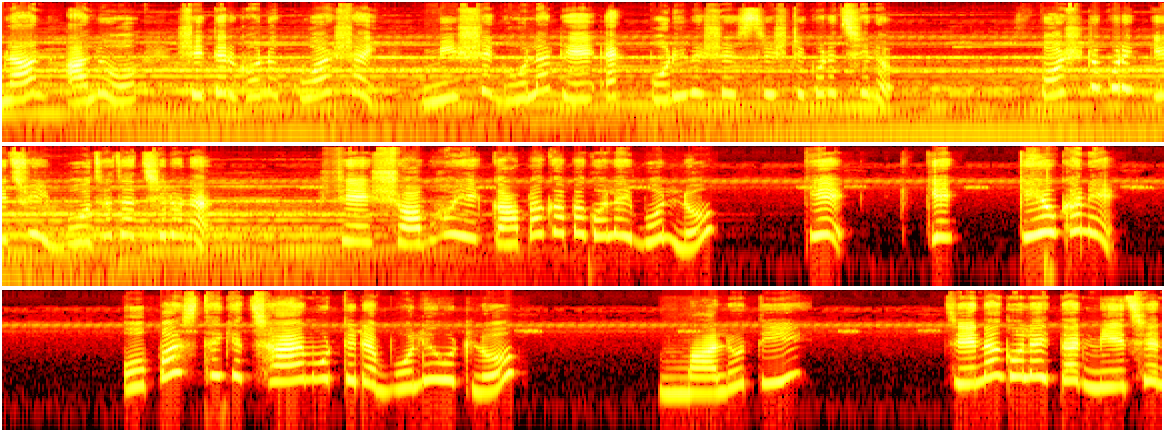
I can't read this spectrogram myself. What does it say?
ম্লান আলো শীতের ঘন কুয়াশায় মিশে ঘোলাটে এক পরিবেশের সৃষ্টি করেছিল। স্পষ্ট করে কিছুই বোঝা যাচ্ছিল না। সে সভয়ে কাঁপা কাঁপা গলায় বলল, কে কে কে ওখানে? ওপাশ থেকে ছায়ামূর্তিটা বলে উঠল, মালতী? চেনা গলায় তার নিচের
